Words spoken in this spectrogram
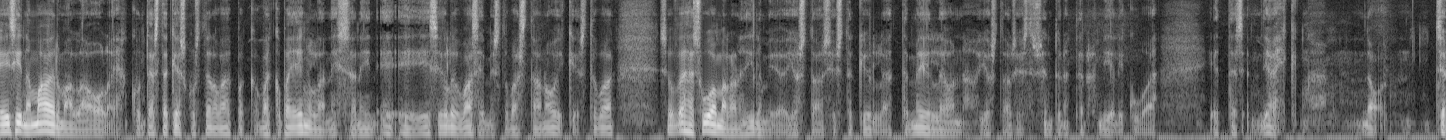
ei siinä maailmalla ole. Kun tästä keskustellaan vaikka, vaikkapa Englannissa, niin ei, ei, ei se ole vasemmisto vastaan oikeasta, vaan se on vähän suomalainen ilmiö jostain syystä kyllä, että meille on jostain syystä syntynyt tällainen mielikuva, että se, ja no se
